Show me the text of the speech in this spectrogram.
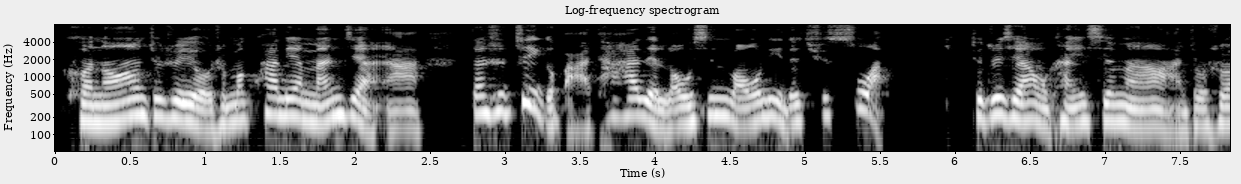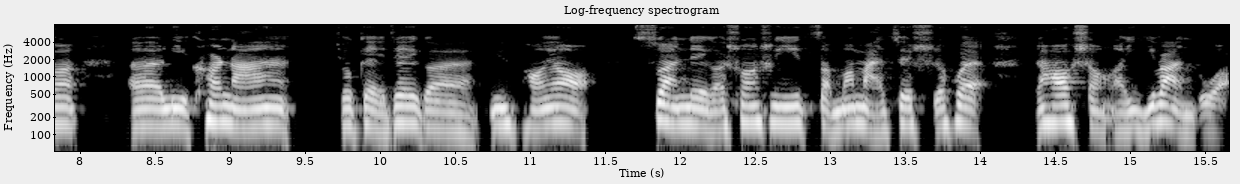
可能就是有什么跨店满减呀。但是这个吧，他还得劳心劳力的去算。就之前我看一新闻啊，就说呃理科男。就给这个女朋友算这个双十一怎么买最实惠，然后省了一万多。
